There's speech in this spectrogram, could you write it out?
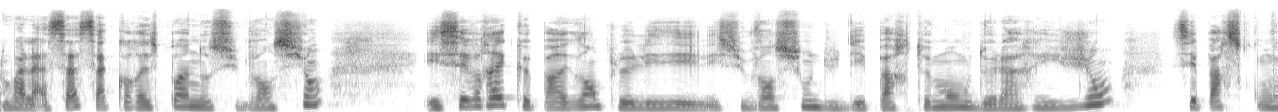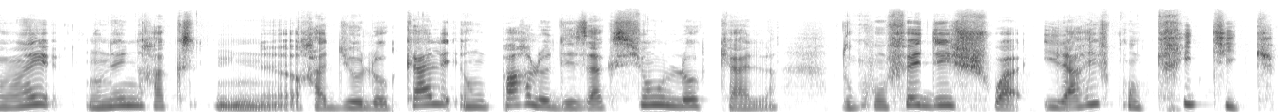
Voilà, ça, ça correspond à nos subventions. Et c'est vrai que, par exemple, les, subventions du département ou de la région, c'est parce qu'on est, une, radio locale et on parle des actions locales. Donc, on fait des choix. Il arrive qu'on critique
